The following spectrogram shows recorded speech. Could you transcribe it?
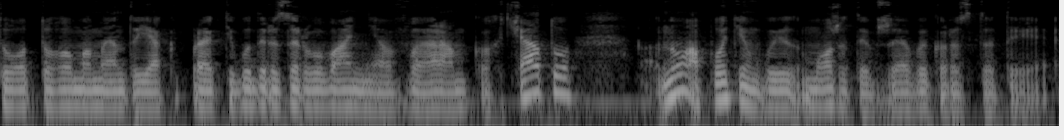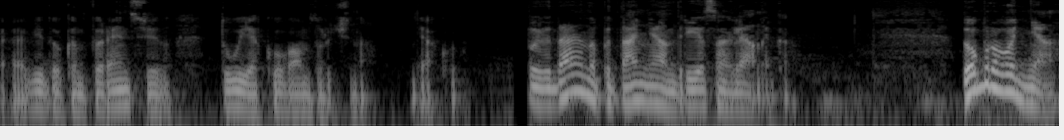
до того моменту, як в проєкті буде резервування в рамках чату. Ну а потім ви можете вже використати е, відеоконференцію, ту, яку вам зручна. Дякую. Відповідаю на питання Андрія Сагляника. Доброго дня!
